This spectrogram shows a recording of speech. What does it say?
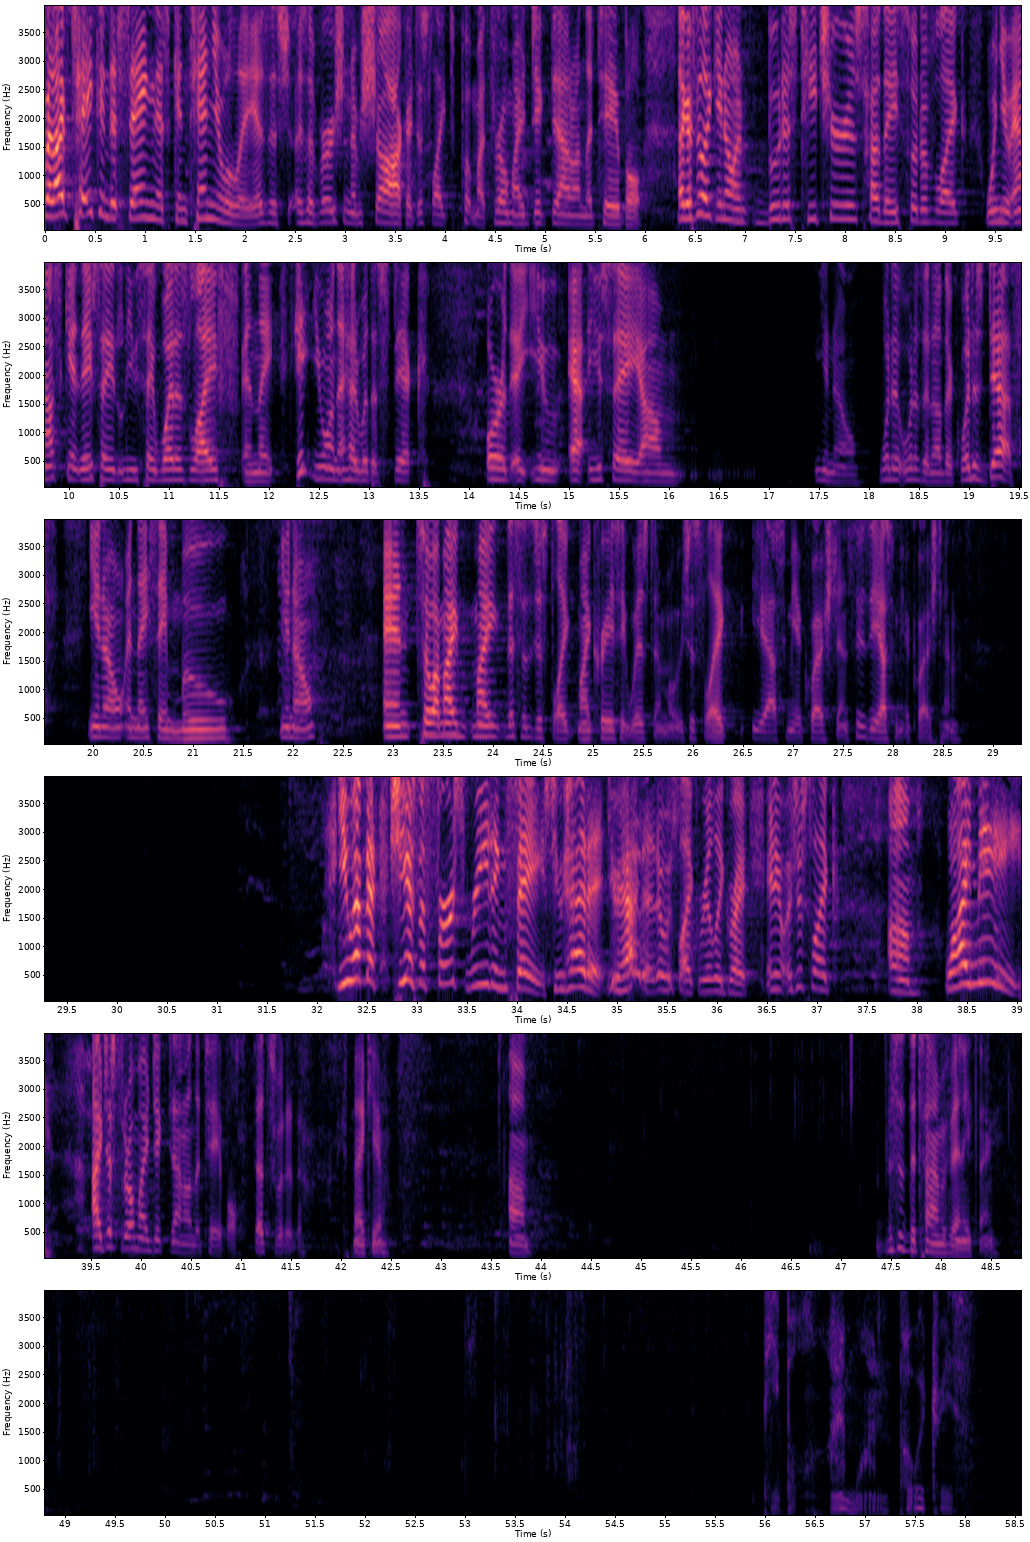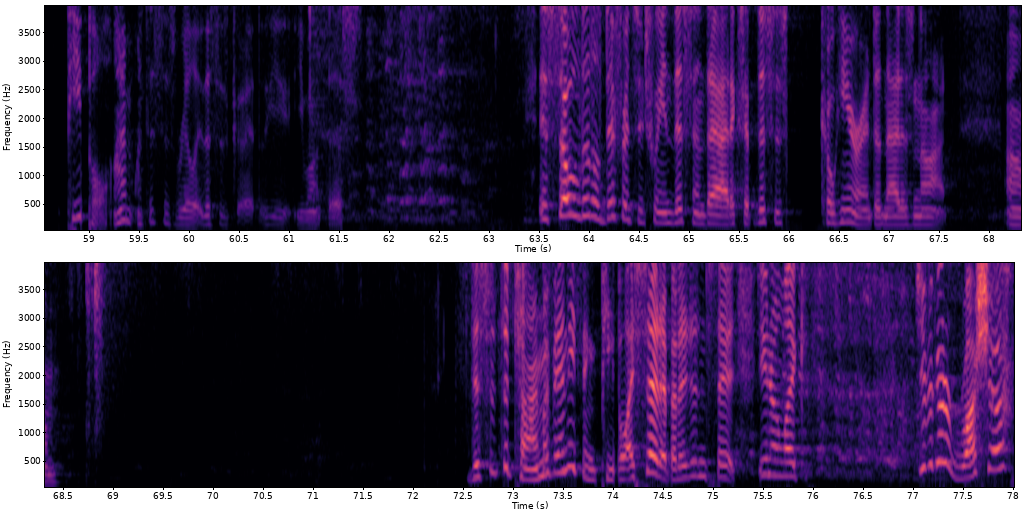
but I've taken to saying this continually as a, as a version of shock. I just like to put my throw my dick down on the table. Like I feel like you know, in Buddhist teachers, how they sort of like when you ask it, they say you say what is life, and they hit you on the head with a stick, or they, you you say um, you know what what is another what is death, you know, and they say moo, you know. And so my, my, this is just like my crazy wisdom. It was just like, you ask me a question. Susie asked me a question. You have that, she has the first reading face. You had it, you had it. It was like really great. And it was just like, um, why me? I just throw my dick down on the table. That's what it is. Thank you. Um, this is the time of anything. I'm one. Poetry's. People, I'm one. This is really, this is good. You, you want this. There's so little difference between this and that, except this is coherent and that is not. Um, this is the time of anything, people. I said it, but I didn't say it. You know, like, do you ever go to Russia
